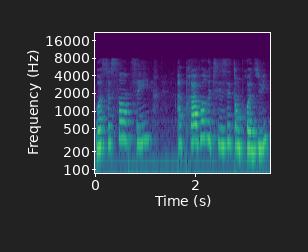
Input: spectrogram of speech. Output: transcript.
va se sentir après avoir utilisé ton produit,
